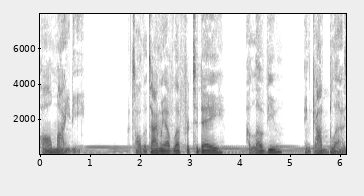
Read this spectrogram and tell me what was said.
Almighty. That's all the time we have left for today. I love you and God bless.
